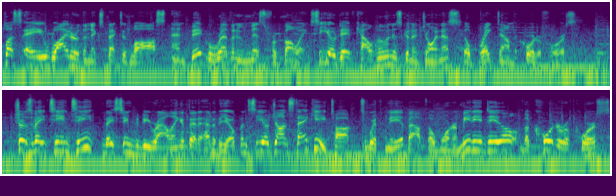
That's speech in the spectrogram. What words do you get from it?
plus a wider than expected loss and big revenue miss for Boeing. CEO Dave Calhoun is going to join us. He'll break down the quarter for us. Shares of AT&T, they seem to be rallying a bit ahead of the open. CEO John Stankey talked with me about the Warner Media deal, the quarter, of course,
